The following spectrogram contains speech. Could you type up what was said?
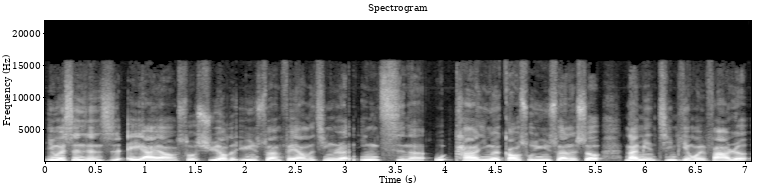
因为生成式 AI 啊所需要的运算非常的惊人，因此呢，我它因为高速运算的时候，难免晶片会发热。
